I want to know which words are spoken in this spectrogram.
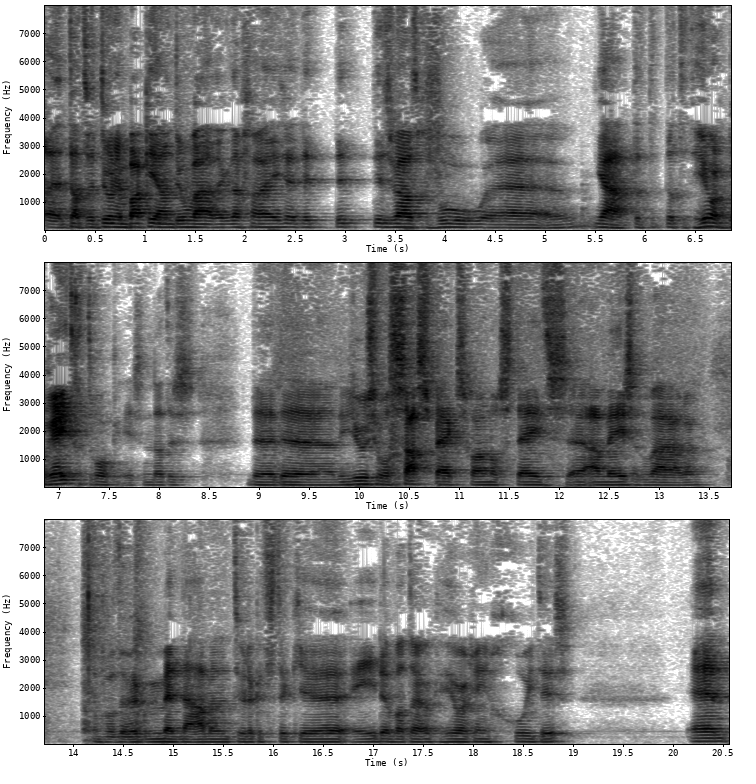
eh, dat we toen een bakje aan het doen waren. Ik dacht van, weet je, dit, dit, dit is wel het gevoel, eh, ja, dat, dat het heel erg breed getrokken is. En dat is de, de, de usual suspects gewoon nog steeds eh, aanwezig waren. Met name natuurlijk het stukje Ede, wat daar ook heel erg in gegroeid is. En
